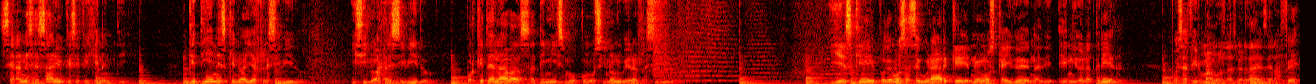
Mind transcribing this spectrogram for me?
¿Será necesario que se fijen en ti? ¿Qué tienes que no hayas recibido? Y si lo has recibido, ¿por qué te alabas a ti mismo como si no lo hubieras recibido? Y es que podemos asegurar que no hemos caído en, idolatría, pues afirmamos las verdades de la fe.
